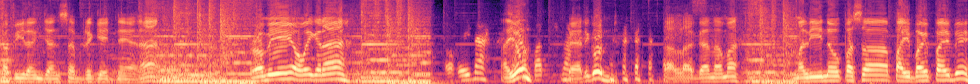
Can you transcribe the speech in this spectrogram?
Kabilang dyan sa brigade na yan, ha? Romy, okay ka na? Okay na. Ayun, na. very good. Talaga naman. Malinaw pa sa 5x5 eh.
